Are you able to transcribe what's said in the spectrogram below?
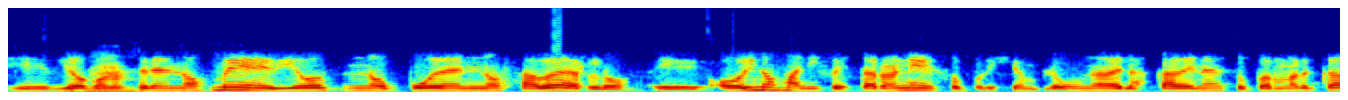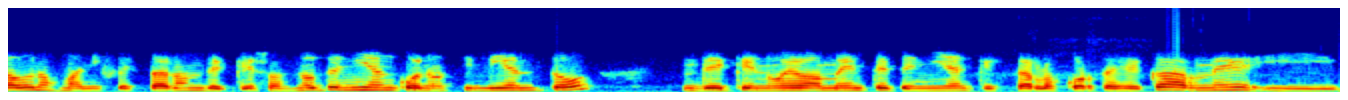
eh, dio a Bien. conocer en los medios, no pueden no saberlo. Eh, hoy nos manifestaron eso, por ejemplo, una de las cadenas de supermercado nos manifestaron de que ellos no tenían conocimiento de que nuevamente tenían que estar los cortes de carne y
